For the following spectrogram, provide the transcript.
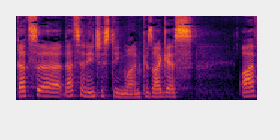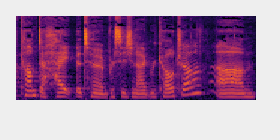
that's a that's an interesting one because I guess I've come to hate the term precision agriculture. Um,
